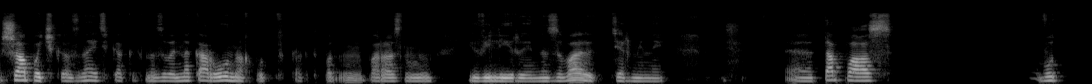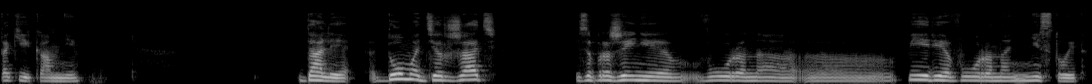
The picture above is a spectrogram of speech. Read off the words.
шапочках, знаете, как их называют, на коронах, вот как-то по- по-разному ювелиры называют термины. Э, топаз, вот такие камни. Далее, дома держать изображение ворона, э, перья ворона не стоит.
